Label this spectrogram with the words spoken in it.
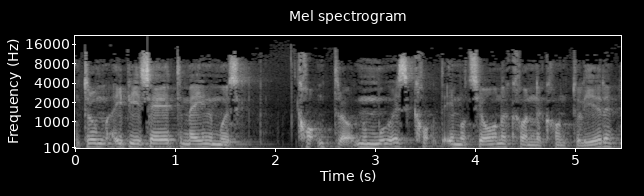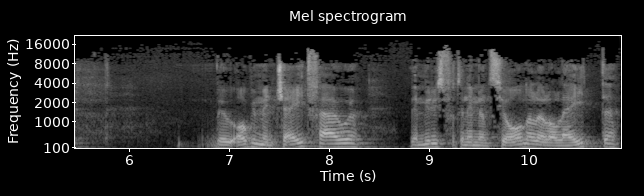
Und darum, ich bin sehr der Meinung, man muss Kontro man muss die Emotionen können kontrollieren weil auch beim Entscheidfällen, wenn wir uns von den Emotionen leiten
